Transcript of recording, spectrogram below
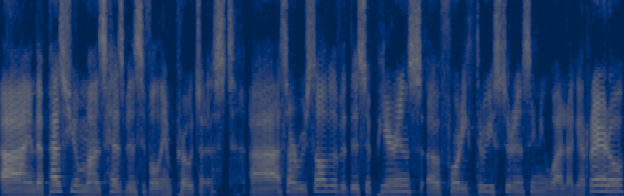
uh, in the past few months has been civilian protest. Uh, as a result of the disappearance of 43 students in Iguala Guerrero,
